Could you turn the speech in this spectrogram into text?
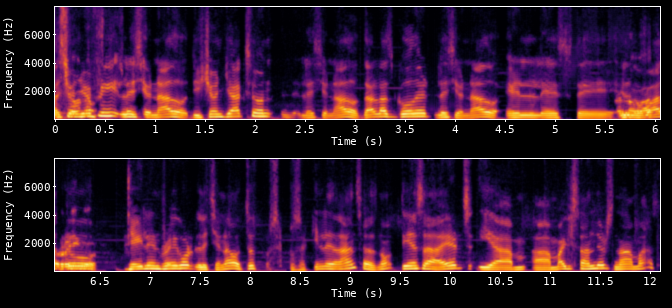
Alshon Jeffrey lesionado, Dishon Jackson lesionado, Dallas Goddard lesionado, el este el, El novato. Jalen Rager lesionado. Entonces, pues, pues, a quién le lanzas, ¿no? Tienes a Ertz y a, a Miles Sanders nada más.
